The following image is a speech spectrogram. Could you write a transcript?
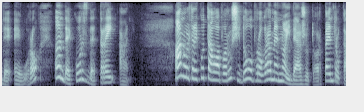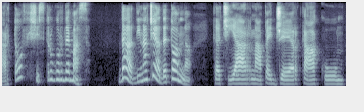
de euro în decurs de 3 ani. Anul trecut au apărut și două programe noi de ajutor pentru cartofi și struguri de masă. Da, din aceea de toamnă, căci iarna pe ger ca acum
